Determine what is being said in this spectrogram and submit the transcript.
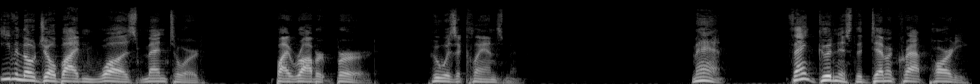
Even though Joe Biden was mentored by Robert Byrd, who was a Klansman. Man, thank goodness the Democrat Party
